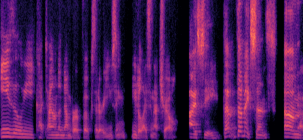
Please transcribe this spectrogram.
easily cut down on the number of folks that are using utilizing that trail. I see that that makes sense. Um, yeah.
